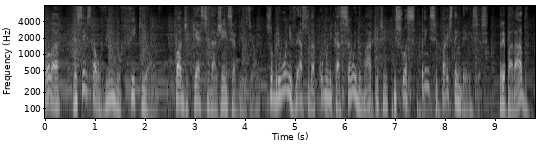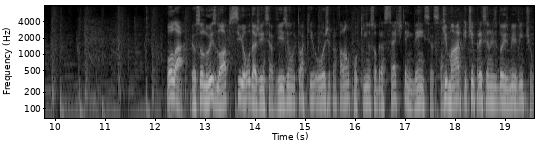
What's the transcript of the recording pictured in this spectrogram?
Olá, você está ouvindo Fique On, podcast da agência Vision, sobre o universo da comunicação e do marketing e suas principais tendências. Preparado? Olá, eu sou Luiz Lopes, CEO da agência Vision e estou aqui hoje para falar um pouquinho sobre as sete tendências de marketing para esse ano de 2021.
